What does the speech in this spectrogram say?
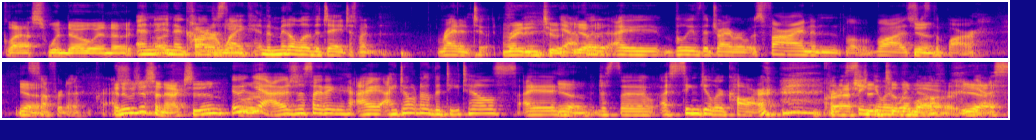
glass window and a And in a car, just went like in the middle of the day, just went right into it. right into it. Yeah, Yeah, but I believe the driver was fine, and blah blah blah. It's just Yeah. the bar Yeah. suffered a crash. and it was just an accident. It was- yeah, it was just. I think I, I don't know the details. I Yeah. just a, a singular car Crashed singular into the bar, yeah. Yes.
